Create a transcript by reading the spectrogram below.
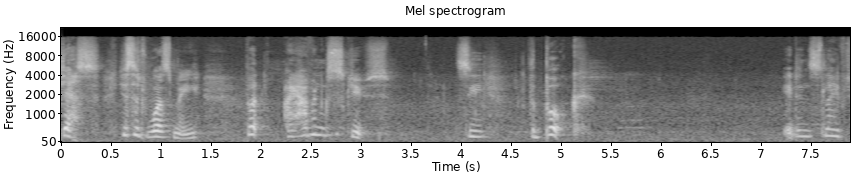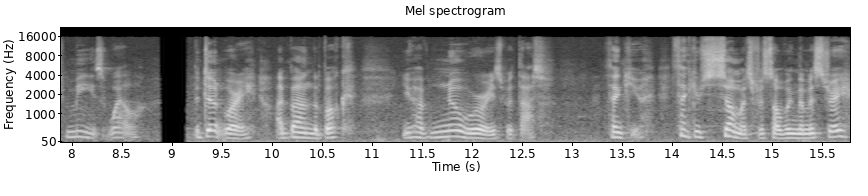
Yes, yes, it was me. But I have an excuse. See, the book. It enslaved me as well. But don't worry, I burned the book. You have no worries with that. Thank you. Thank you so much for solving the mystery.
